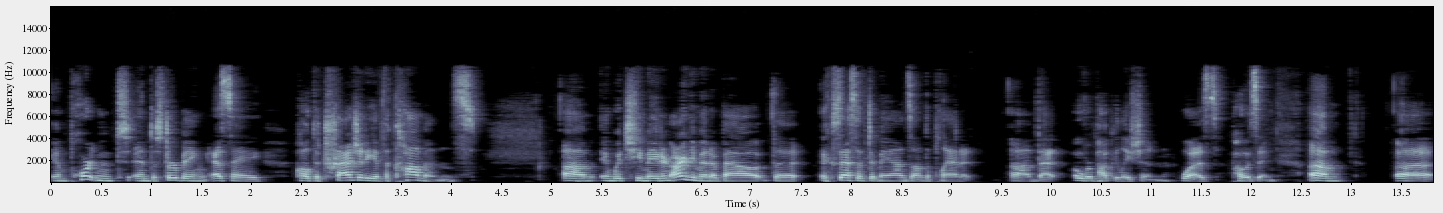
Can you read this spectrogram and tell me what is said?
important and disturbing essay called The Tragedy of the Commons, um, in which he made an argument about the excessive demands on the planet um, that overpopulation was posing. Um, uh,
